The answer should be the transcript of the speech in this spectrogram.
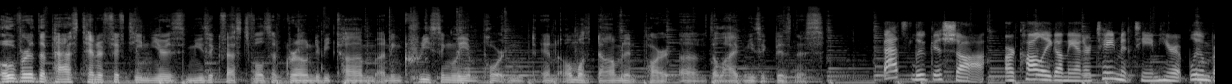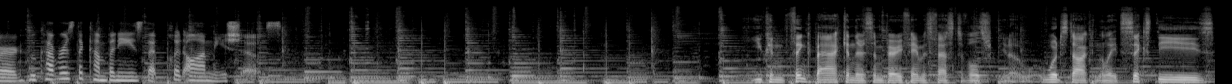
Over the past 10 or 15 years, music festivals have grown to become an increasingly important and almost dominant part of the live music business. That's Lucas Shaw, our colleague on the entertainment team here at Bloomberg, who covers the companies that put on these shows. You can think back, and there's some very famous festivals, you know, Woodstock in the late 60s,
